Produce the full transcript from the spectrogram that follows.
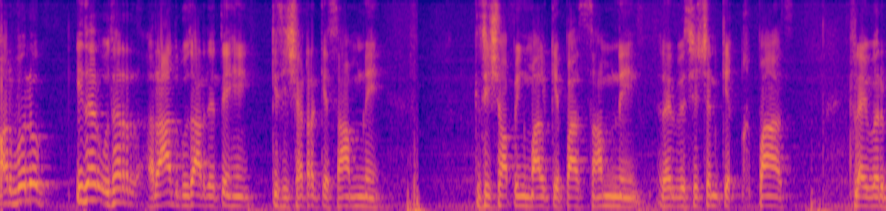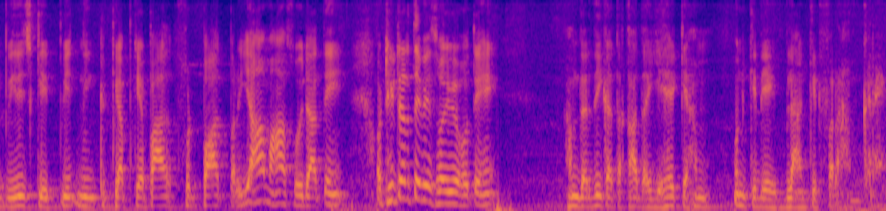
और वो लोग इधर उधर रात गुजार देते हैं किसी शटर के सामने, किसी शॉपिंग मॉल के पास सामने, रेलवे स्टेशन के पास फ्लाईओवर ब्रिज के के पास, फुटपाथ पर यहाँ वहाँ सो जाते हैं और ठिठरते हुए सोए हुए होते हैं। हमदर्दी का तकादा यह है कि हम उनके लिए ब्लैंकेट फराहम करें।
